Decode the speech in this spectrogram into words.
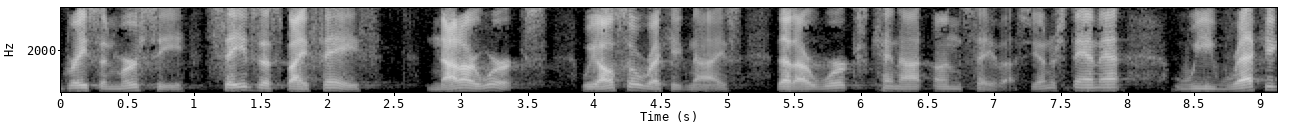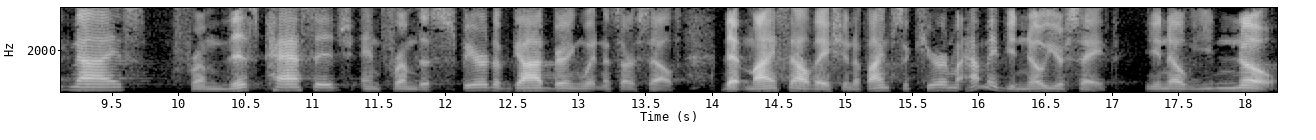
grace and mercy saves us by faith, not our works, we also recognize that our works cannot unsave us. You understand that? We recognize from this passage and from the Spirit of God bearing witness ourselves that my salvation, if I'm secure in my, how many of you know you're saved? You know, you know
